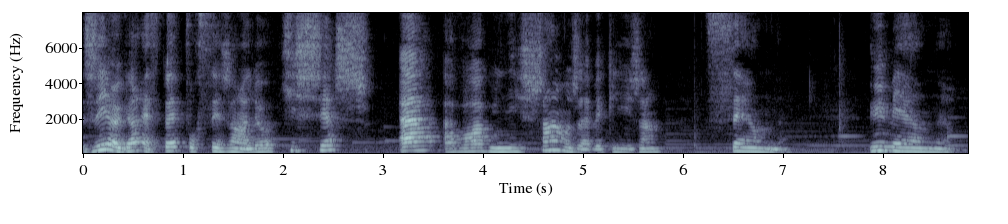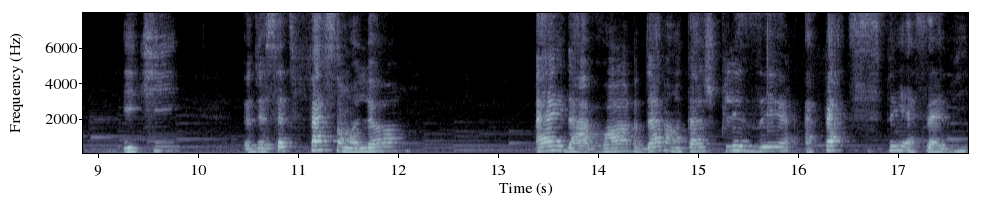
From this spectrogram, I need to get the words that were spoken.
j'ai un grand respect pour ces gens-là qui cherchent à avoir un échange avec les gens saine, humaine et qui, de cette façon-là, aide à avoir davantage plaisir à participer à sa vie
